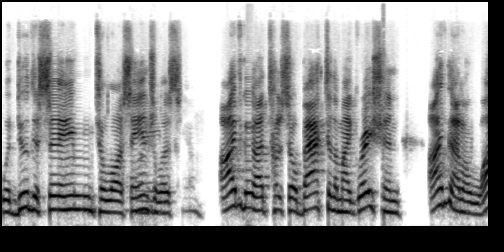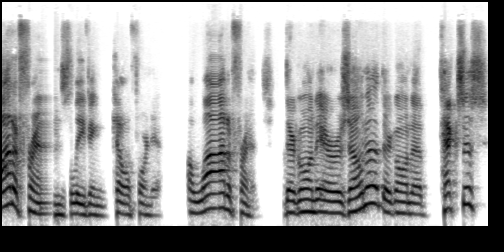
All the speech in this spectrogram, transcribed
would do the same to los angeles. I've got to, so back to the migration I've got a lot of friends leaving California. A lot of friends. They're going to Arizona. They're going to Texas.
